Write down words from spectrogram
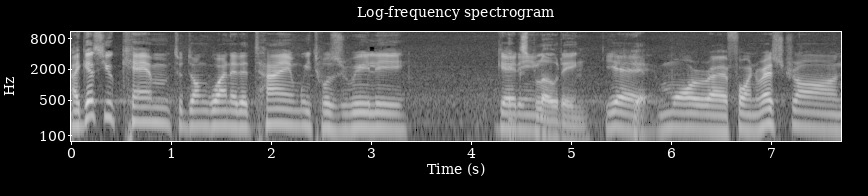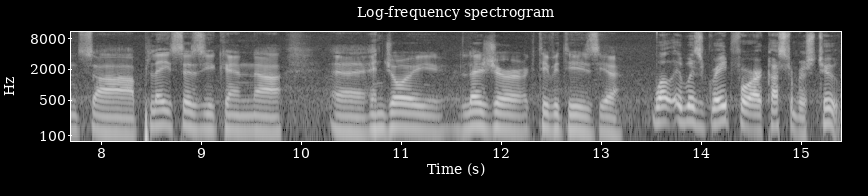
I guess you came to Dongguan at a time it was really getting Exploding. Yeah, Yeah. more uh, foreign restaurants, uh, places you can uh, Uh, enjoy leisure activities. Yeah, Well, it was great for our customers too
